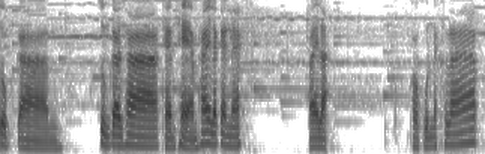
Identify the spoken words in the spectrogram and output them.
จบการ สุ่มกาชาแถมๆให้แล้วกันนะ ไปละ ขอบคุณนะครับ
